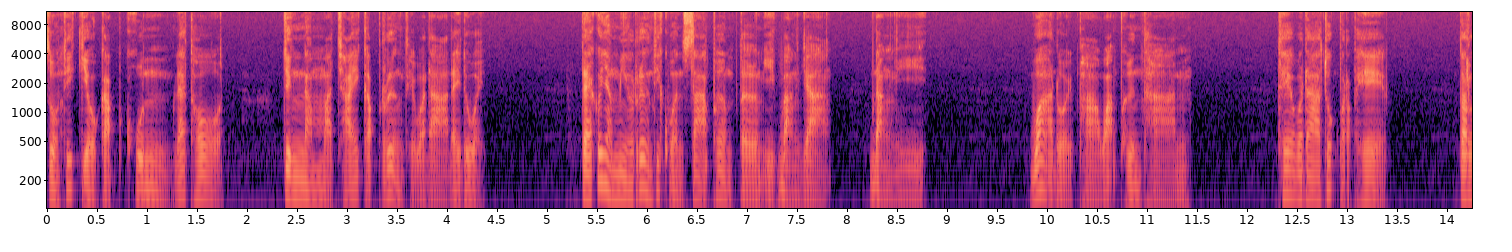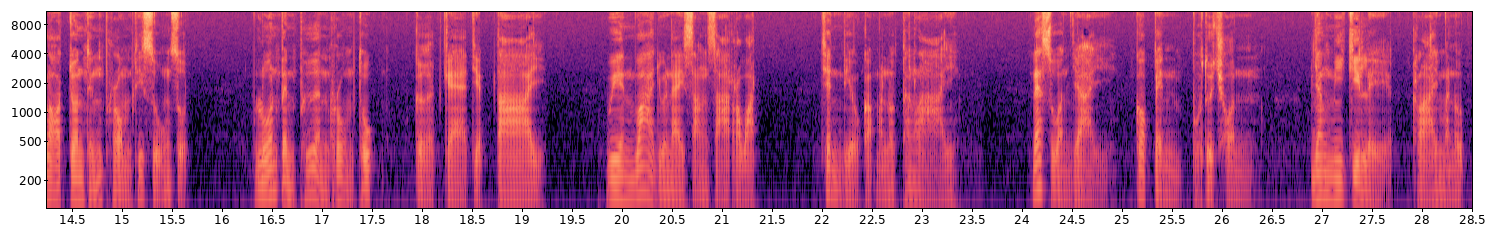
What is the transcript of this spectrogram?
ส่วนที่เกี่ยวกับคุณและโทษ จึงนำมาใช้กับเรื่องเทวดาได้ด้วย แต่ก็ยังมีเรื่องที่ควรทราบเพิ่มเติมอีกบางอย่าง ดังนี้ ว่าโดยภาวะพื้นฐาน เทวดาทุกประเภท ตลอดจนถึงพรหมที่สูงสุด ล้วนเป็นเพื่อนร่วมทุกข์ เกิดแก่เจ็บตาย เวียนว่าอยู่ในสังสารวัฏเช่นเดียวกับมนุษย์ทั้งหลาย และส่วนใหญ่ก็เป็นปุถุชน ยังมีกิเลสคล้ายมนุษย์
